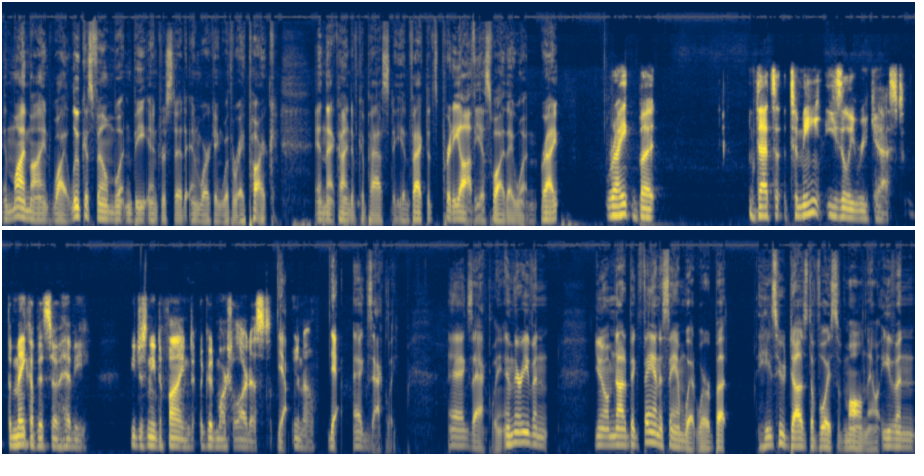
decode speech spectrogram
in my mind why Lucasfilm wouldn't be interested in working with Ray Park in that kind of capacity. In fact, it's pretty obvious why they wouldn't, right? Right, but that's to me easily recast. The makeup is so heavy. You just need to find a good martial artist. Yeah. You know. Yeah, exactly. Exactly. And they're even, you know, I'm not a big fan of Sam Witwer, but he's who does the voice of Maul now. Even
